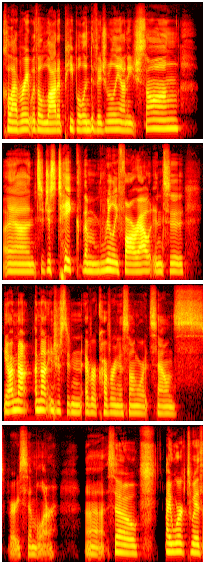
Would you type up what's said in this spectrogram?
collaborate with a lot of people individually on each song and to just take them really far out into you know i'm not i'm not interested in ever covering a song where it sounds very similar uh, so i worked with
